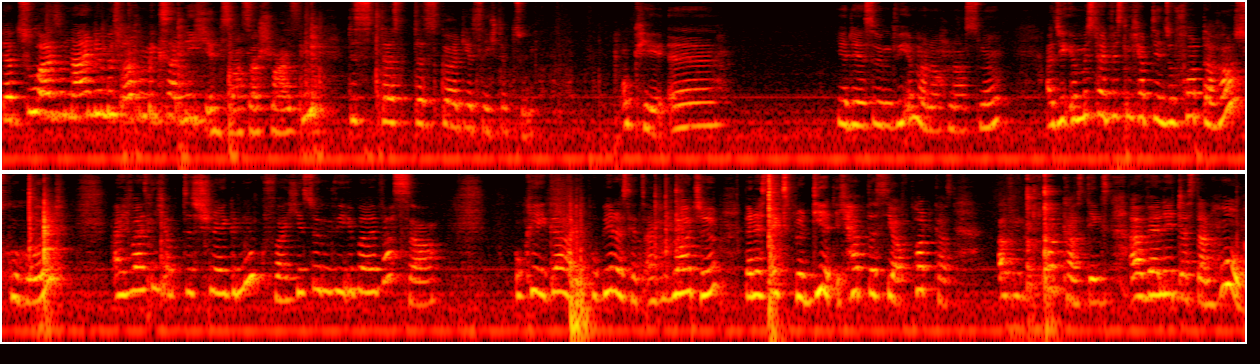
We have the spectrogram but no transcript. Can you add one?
dazu. Also nein, ihr müsst euren Mixer nicht ins Wasser schmeißen. Das, das, das gehört jetzt nicht dazu. Okay, äh. Ja, der ist irgendwie immer noch nass, ne? Also ihr müsst halt wissen, ich habe den sofort da rausgeholt. Aber ich weiß nicht, ob das schnell genug war. Hier ist irgendwie überall Wasser. Okay, egal. Ich probiere das jetzt einfach. Leute, wenn es explodiert, ich habe das hier auf Podcast auf dem Podcast-Dings. Aber wer lädt das dann hoch?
